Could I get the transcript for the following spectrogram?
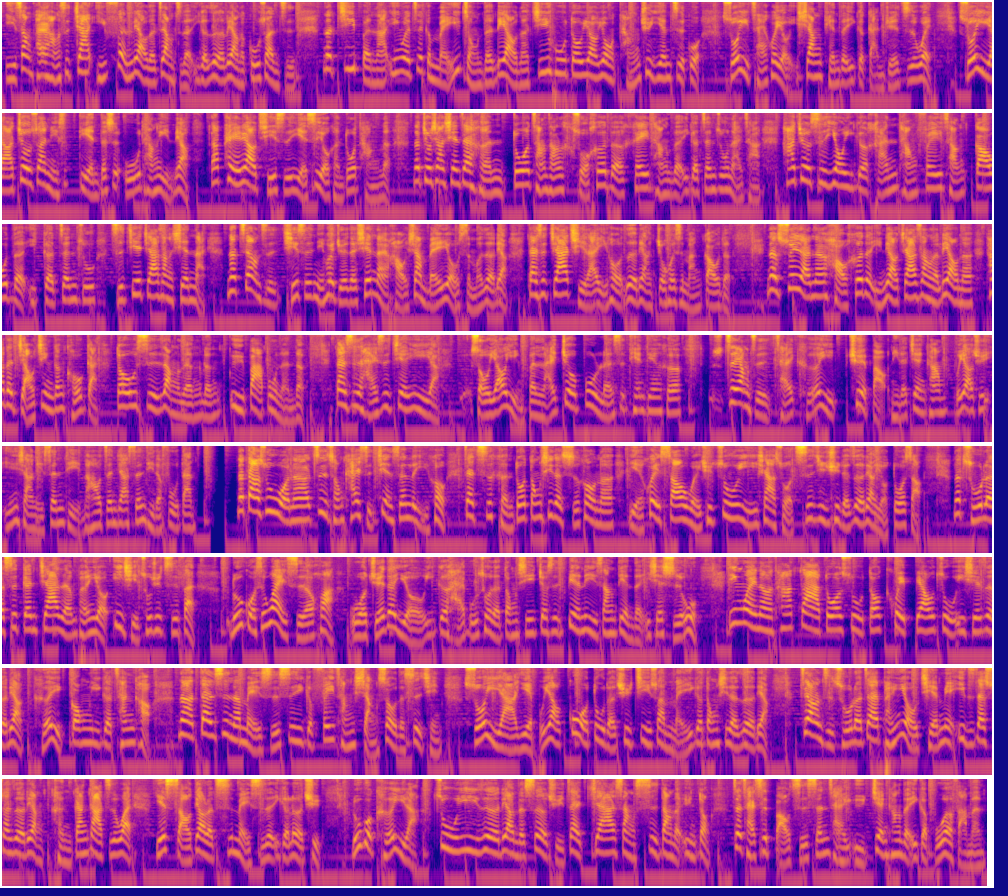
以上排行是加一份料的这样子的一个热量的估算值，那基本啊，因为这个每一种的料呢，几乎都要用糖去腌制过，所以才会有香甜的一个感觉滋味。所以啊，就算你是点的是无糖饮料。它配料其实也是有很多糖的，那就像现在很多常常所喝的黑糖的一个珍珠奶茶，它就是用一个含糖非常高的一个珍珠，直接加上鲜奶。那这样子其实你会觉得鲜奶好像没有什么热量，但是加起来以后热量就会是蛮高的。那虽然呢，好喝的饮料加上了料呢，它的嚼劲跟口感都是让人能欲罢不能的，但是还是建议呀，手摇饮本来就不能是天天喝，这样子才可以确保你的健康，不要去影响你身体，然后增加身体的负担。那大叔我呢？自从开始健身了以后，在吃很多东西的时候呢，也会稍微去注意一下所吃进去的热量有多少。那除了是跟家人朋友一起出去吃饭，如果是外食的话，我觉得有一个还不错的东西，就是便利商店的一些食物，因为呢，它大多数都会标注一些热量，可以供一个参考。那但是呢，每美食是一个非常享受的事情，所以呀，也不要过度的去计算每一个东西的热量。这样子除了在朋友前面一直在算热量很尴尬之外，也少掉了吃美食的一个乐趣。如果可以啦，注意热量的摄取，再加上适当的运动，这才是保持身材与健康的一个不二法门。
